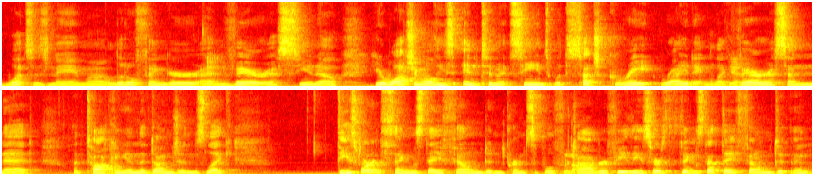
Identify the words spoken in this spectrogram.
what's his name, uh, Littlefinger and Yeah. Varys, you know, you're watching all these intimate scenes with such great writing, like Yeah. Varys and Ned, like talking in the dungeons, like. These weren't things they filmed in principal photography. These are things that they filmed in,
